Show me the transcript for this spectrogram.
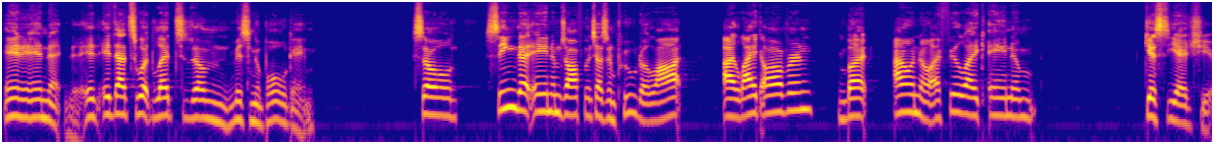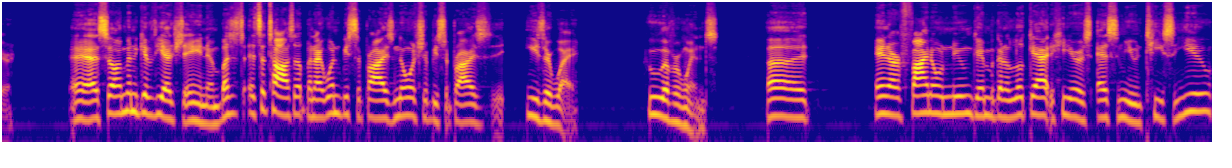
And, and it, it, that's what led to them missing a bowl game. So seeing that A&M's offense has improved a lot, I like Auburn, but I don't know. I feel like A&M gets the edge here. Uh, so I'm going to give the edge to A&M, but it's, it's a toss-up, and I wouldn't be surprised. No one should be surprised either way, whoever wins. Uh, in our final noon game we're going to look at here is SMU and TCU.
